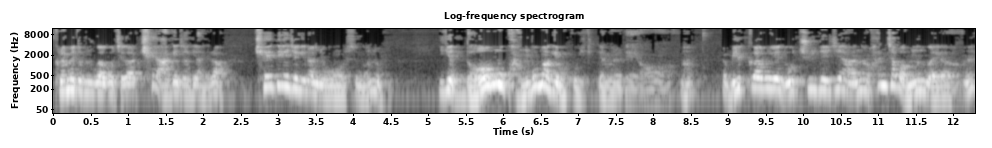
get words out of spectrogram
그럼에도 불구하고 제가 최악의 적이 아니라 최대의 적이라는 용어를 쓴 거는 이게 너무 광범하게 먹고 있기 때문에 그래요. 어? 밀가루에 노출되지 않은 환자가 없는 거예요. 예?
